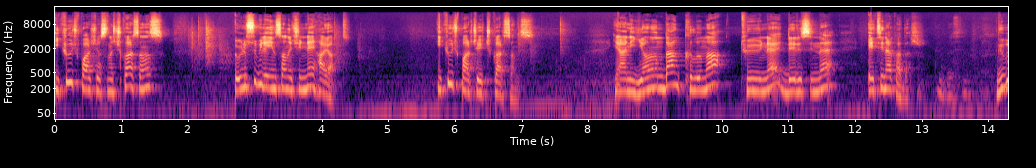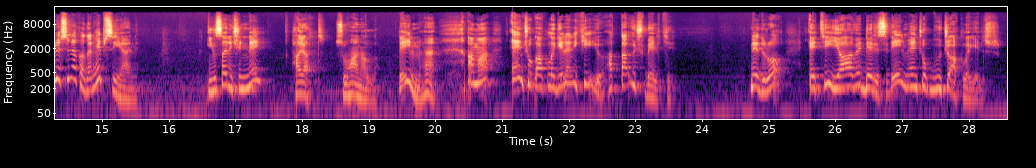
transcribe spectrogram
2-3 parçasını çıkarsanız ölüsü bile insan için ne hayat. 2-3 parçayı çıkarsanız yani yağından kılına, tüyüne, derisine, etine kadar. Gübresine kadar hepsi yani. İnsan için ne? Hayat. Subhanallah. Değil mi? He. Ama en çok akla gelen iki hatta üç belki. Nedir o? Eti, yağ ve derisi değil mi? En çok bu üçü akla gelir.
